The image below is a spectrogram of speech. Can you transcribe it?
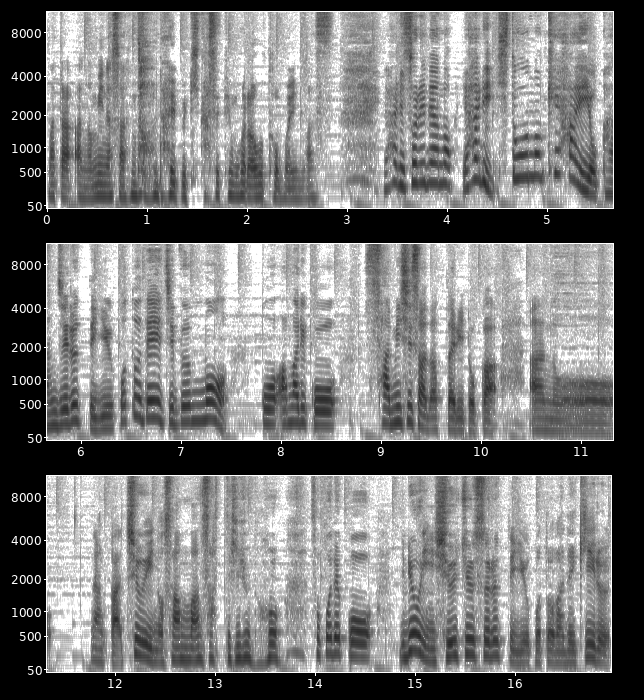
また、あの、皆さんの ライブ聞かせてもらおうと思います。やはりそれであの、やはり人の気配を感じるっていうことで、自分も、こう、あまりこう、寂しさだったりとか、あのなんか注意の散漫さっていうのを、そこでこう、料理に集中するっていうことができる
